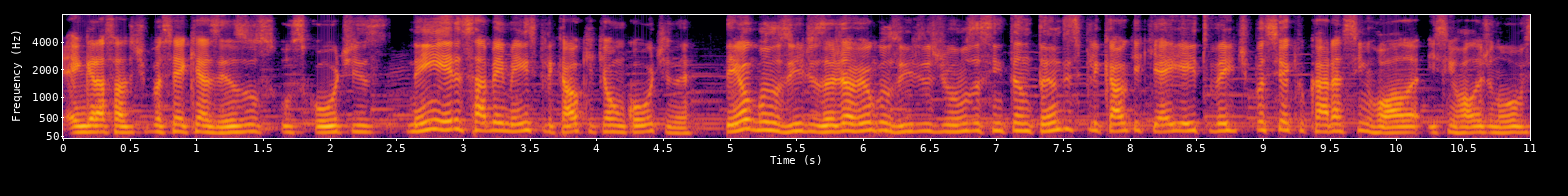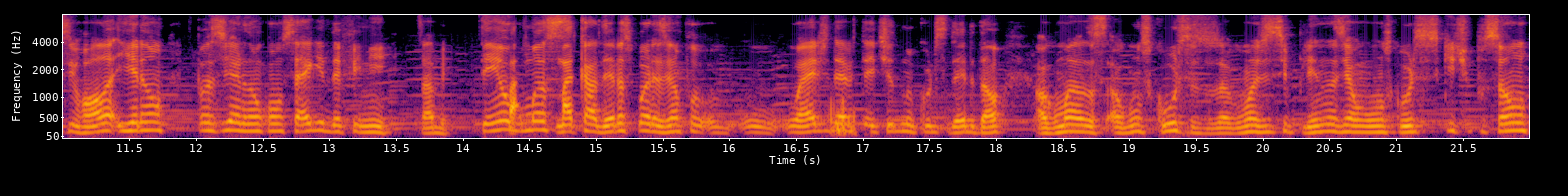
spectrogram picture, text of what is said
é engraçado, tipo assim, é que às vezes os, os coaches nem eles sabem bem explicar o que, que é um coach, né? Tem alguns vídeos, eu já vi alguns vídeos de uns assim, tentando explicar o que, que é, e aí tu vê, tipo assim, ó, que o cara se enrola e se enrola de novo, se enrola, e ele não, tipo assim, ele não consegue definir, sabe? Tem algumas mas- cadeiras, por exemplo, o, o Ed deve ter tido no curso dele e tal, algumas, alguns cursos, algumas disciplinas e alguns cursos que, tipo, são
